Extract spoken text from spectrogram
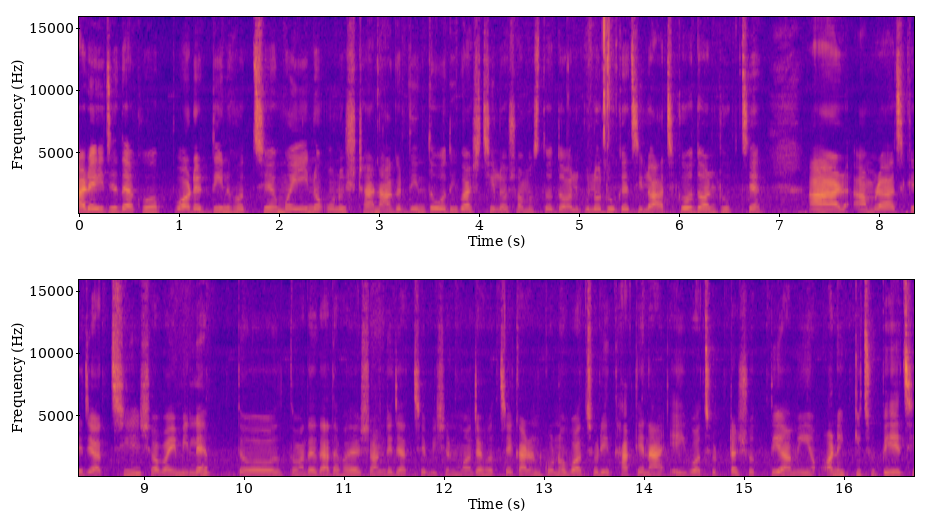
আর এই যে দেখো, পরের দিন হচ্ছে মেইন অনুষ্ঠান, আগের দিন তো অধিবাস ছিল, সমস্ত দলগুলো ঢুকেছিল, আজকেও দল ঢুকছে। আর আমরা আজকে যাচ্ছি সবাই মিলে, তো তোমাদের দাদা ভাইয়ের সঙ্গে যাচ্ছে, ভীষণ মজা হচ্ছে, কারণ কোনো বছরই থাকে না। এই বছরটা সত্যি আমি অনেক কিছু পেয়েছি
